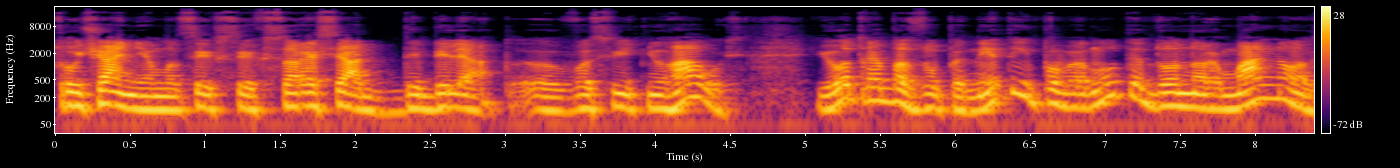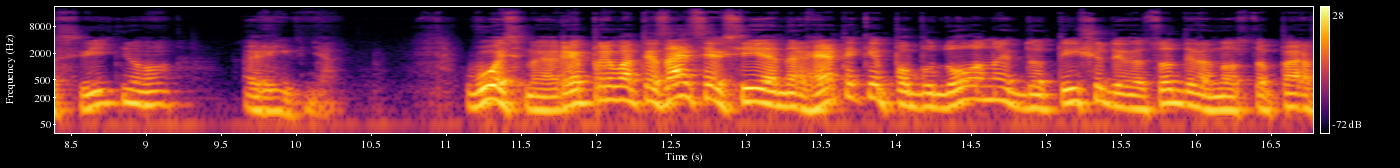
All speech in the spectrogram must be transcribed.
втручанням цих всіх соросят дебілят е, в освітню галузь, його треба зупинити і повернути до нормального освітнього рівня. Восьме. Реприватизація всієї енергетики, побудованої до 1991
